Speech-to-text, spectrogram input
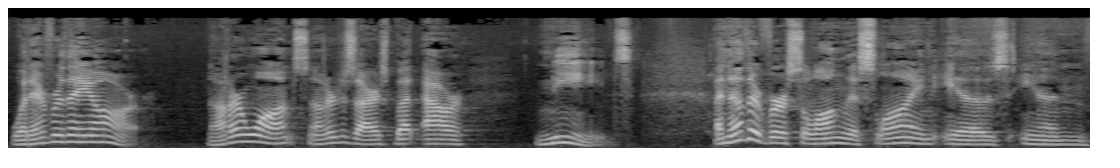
whatever they are. Not our wants, not our desires, but our needs. Another verse along this line is in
